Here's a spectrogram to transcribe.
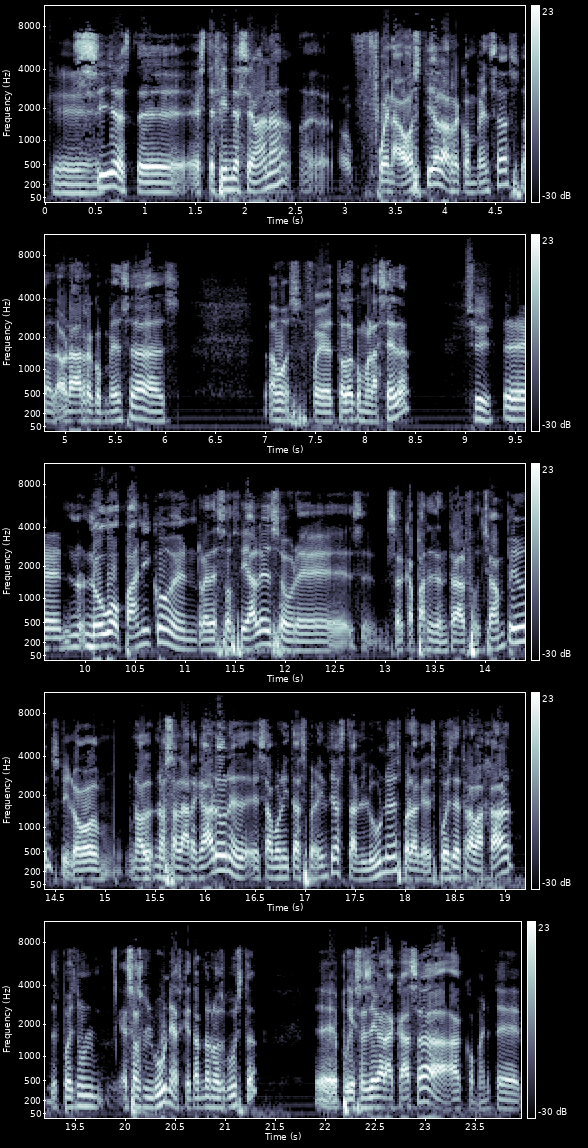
Que... Sí, este, este fin de semana eh, fue la hostia, las recompensas. A la hora de las recompensas, vamos, fue todo como la seda. Sí. Eh, no, no hubo pánico en redes sociales sobre se- ser capaces de entrar al Food Champions y luego no- nos alargaron e- esa bonita experiencia hasta el lunes para que después de trabajar, después de un- esos lunes que tanto nos gusta, eh, pudieses llegar a casa a comerte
